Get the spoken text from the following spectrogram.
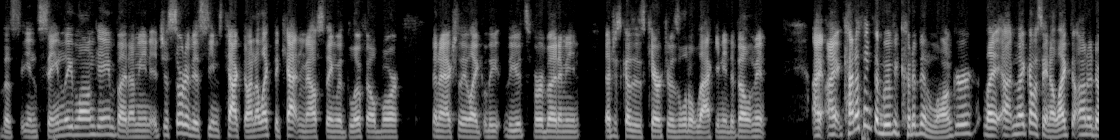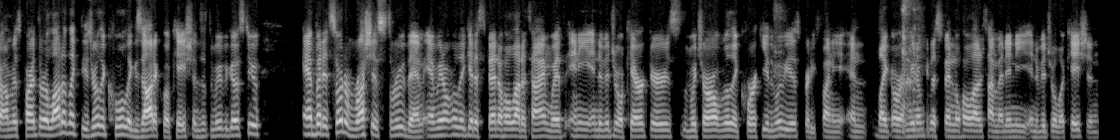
this insanely long game. But I mean, it just sort of just seems tacked on. I like the cat and mouse thing with Blofeld more than I actually like Lucifer. But I mean, that's just because his character is a little lacking in development. I, I kind of think the movie could have been longer. Like uh, like I was saying, I like the Ana de Armas part. There are a lot of like these really cool exotic locations that the movie goes to, and but it sort of rushes through them, and we don't really get to spend a whole lot of time with any individual characters, which are all really quirky. The movie is pretty funny, and like, or we don't get to spend a whole lot of time at any individual location.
